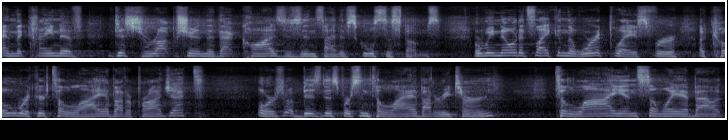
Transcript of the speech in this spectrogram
and the kind of disruption that that causes inside of school systems. Or we know what it's like in the workplace for a coworker to lie about a project or a business person to lie about a return to lie in some way about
